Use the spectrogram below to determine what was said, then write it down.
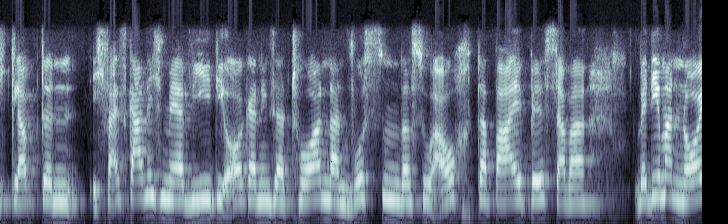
ich glaube dann, ich weiß gar nicht mehr, wie die Organisatoren dann wussten, dass du auch dabei bist, aber wenn jemand neu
